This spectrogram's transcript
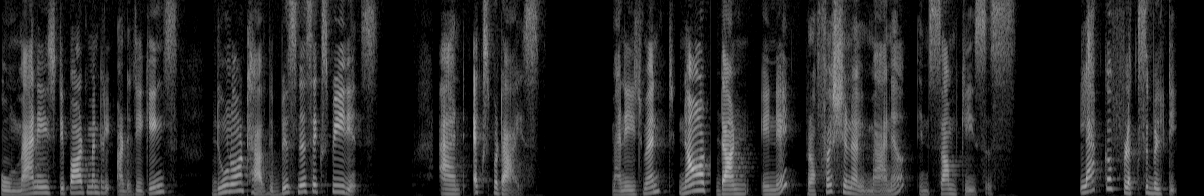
who manage departmental undertakings do not have the business experience and expertise management not done in a professional manner in some cases. Lack of flexibility,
